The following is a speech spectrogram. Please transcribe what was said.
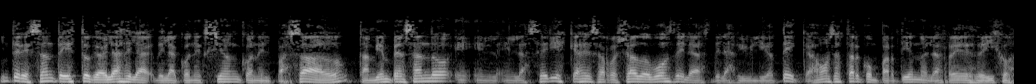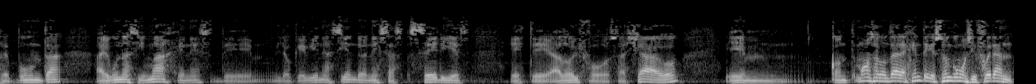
Interesante esto que hablas de la, de la conexión con el pasado, también pensando en, las series que has desarrollado vos de las, de las bibliotecas. Vamos a estar compartiendo en las redes de Hijos de Punta algunas imágenes de lo que viene haciendo en esas series este, Adolfo Sayago. Em, vamos a contar a la gente que son como si fueran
